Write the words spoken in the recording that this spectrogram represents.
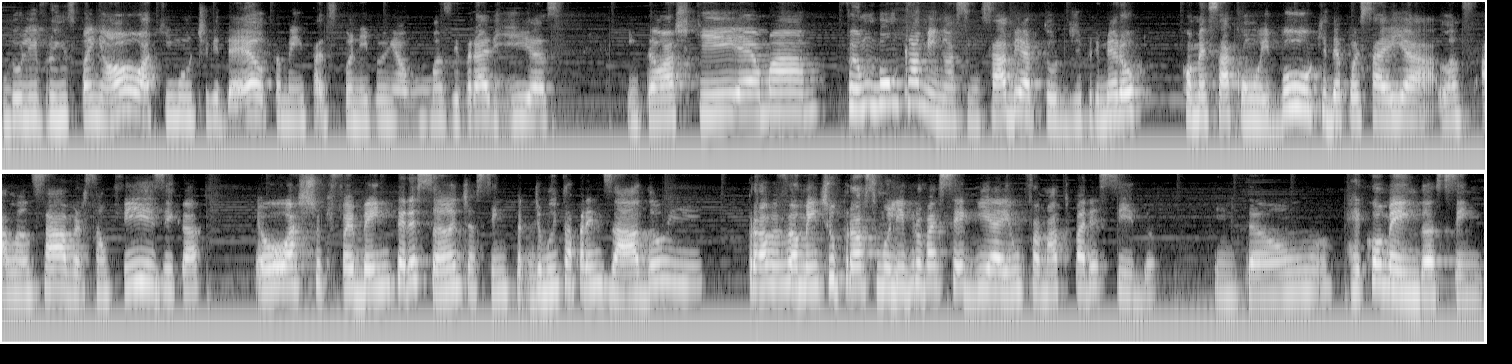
do livro em espanhol aqui em Montevidéu, também está disponível em algumas livrarias. Então acho que é uma foi um bom caminho, assim, sabe, Arthur? De primeiro começar com o e-book, depois sair a, a lançar a versão física. Eu acho que foi bem interessante, assim, de muito aprendizado e provavelmente o próximo livro vai seguir aí um formato parecido. Então, recomendo, assim.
